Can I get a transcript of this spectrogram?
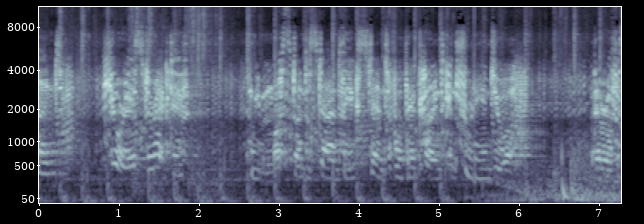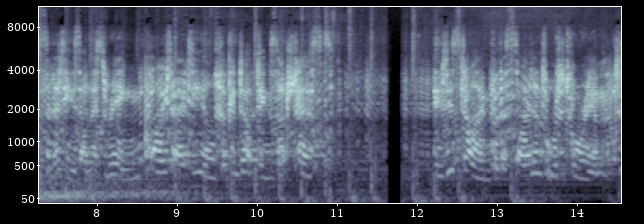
and curious directive. We must understand the extent of what their kind can truly endure. There are facilities on this ring quite ideal for conducting such tests. It is time for the silent auditorium to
